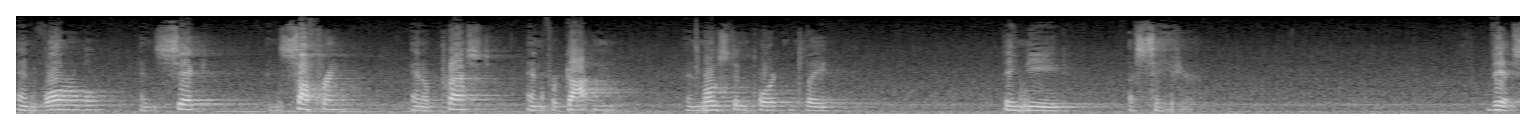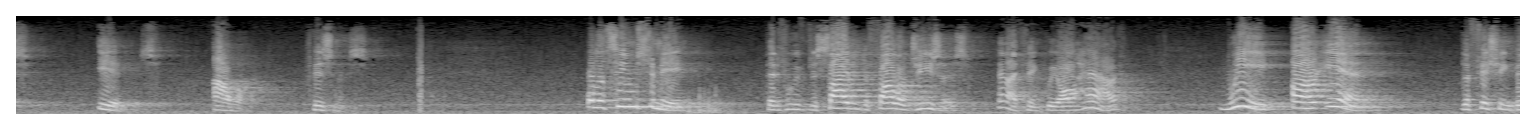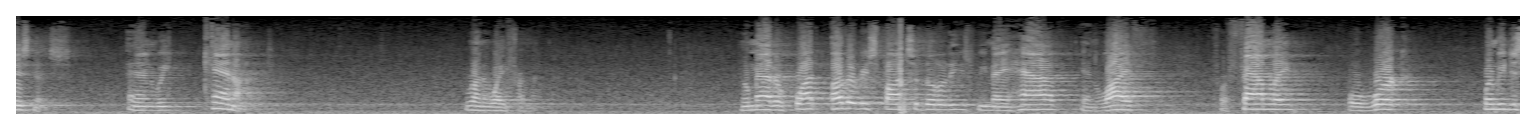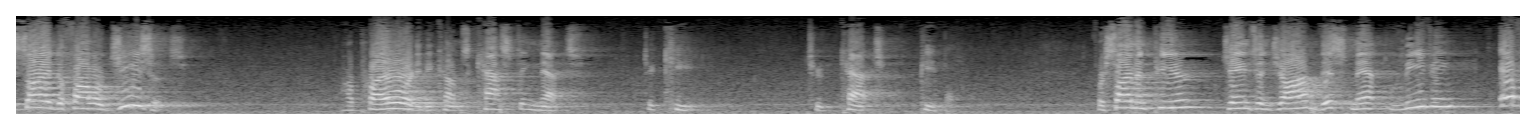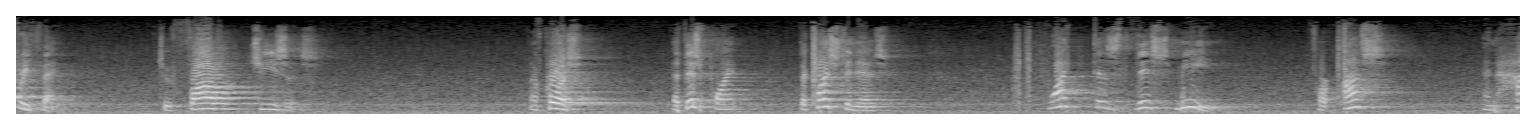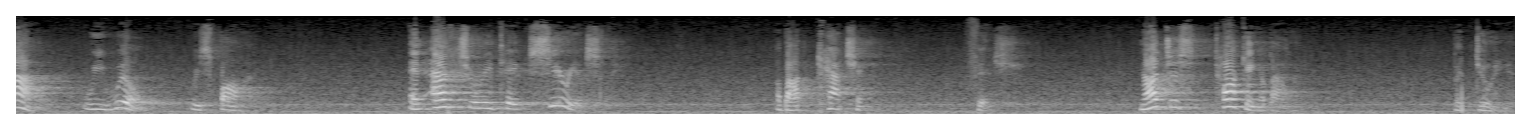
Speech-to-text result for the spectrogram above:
and vulnerable and sick and suffering and oppressed and forgotten, and most importantly, they need a Savior. This is our business. Well, it seems to me that if we've decided to follow Jesus, and I think we all have, we are in the fishing business, and we cannot run away from it. No matter what other responsibilities we may have in life, for family or work, when we decide to follow Jesus, our priority becomes casting nets to keep, to catch people. For Simon Peter, James, and John, this meant leaving everything to follow Jesus. And of course, at this point, the question is, what does this mean for us and how we will respond? And actually take seriously about catching fish. Not just talking about it, but doing it.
